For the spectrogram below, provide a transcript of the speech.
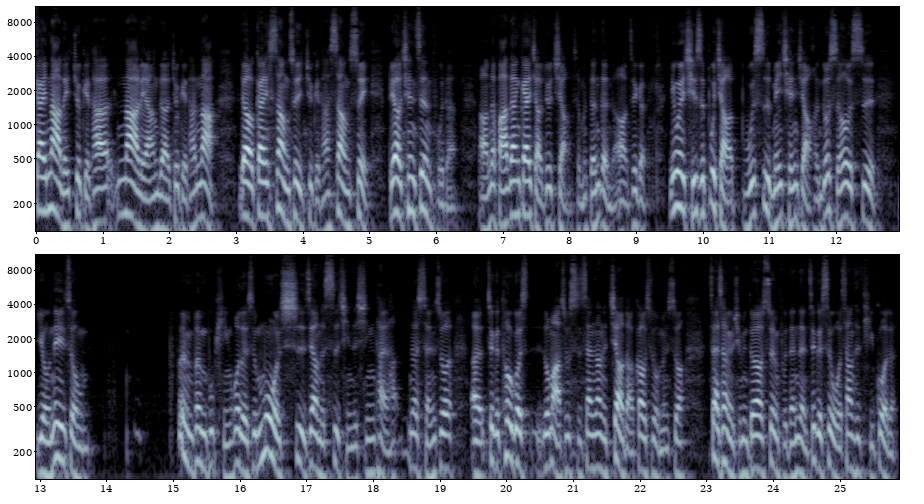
该纳的就给他纳粮的，就给他纳；要该上税就给他上税，不要欠政府的啊。那罚单该缴就缴，什么等等的啊。这个，因为其实不缴不是没钱缴，很多时候是有那种愤愤不平或者是漠视这样的事情的心态。哈，那神说，呃，这个透过罗马书十三章的教导告诉我们说。在上有权柄都要顺服等等，这个是我上次提过的。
